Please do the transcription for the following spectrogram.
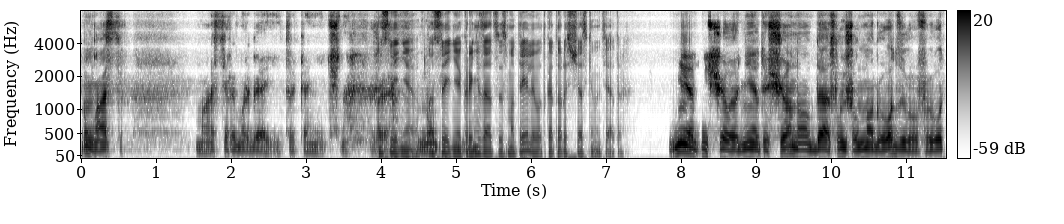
Ну, мастер. Мастер и Маргарита, конечно. Последнюю, ну, последнюю экранизацию смотрели, вот которая сейчас в кинотеатрах? Нет, еще, нет, еще, но да, слышал много отзывов, и вот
